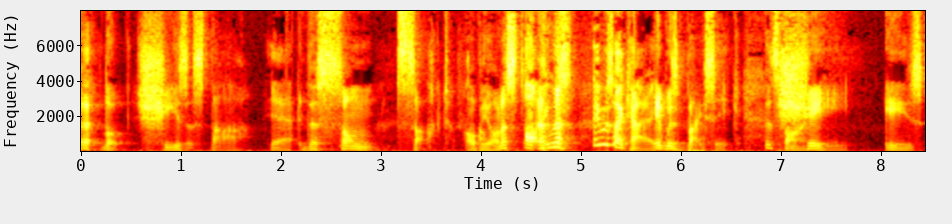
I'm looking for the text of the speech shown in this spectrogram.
I- Look, she's a star. Yeah. The song sucked, I'll be honest. Oh, it was it was okay. It was basic. It's fine. She is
